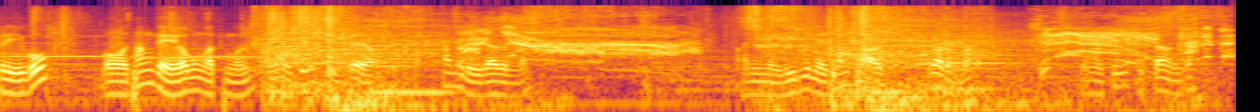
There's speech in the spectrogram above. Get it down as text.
그리고 뭐 상대 에어본 같은 거는 그런 거쓸수 있어요. 하늘에 일하든가 아니면 리븐에 3타 쓰라든가 그런 거쓸수 있다는 거.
